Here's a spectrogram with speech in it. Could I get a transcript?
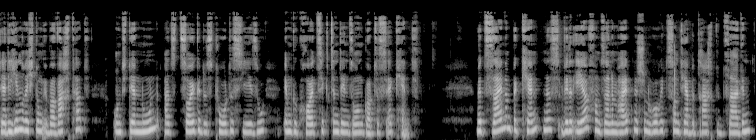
der die Hinrichtung überwacht hat und der nun als Zeuge des Todes Jesu im Gekreuzigten den Sohn Gottes erkennt. Mit seinem Bekenntnis will er von seinem heidnischen Horizont her betrachtet sagen,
